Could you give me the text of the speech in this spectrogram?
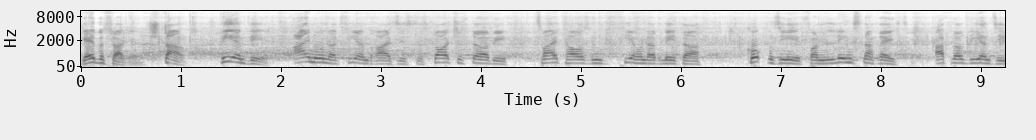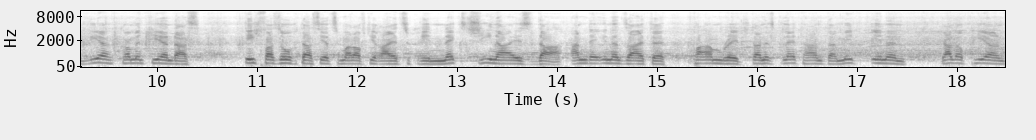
Gelbe Flagge, Start. BMW 134. Deutsches Derby, 2400 Meter. Gucken Sie von links nach rechts, applaudieren Sie, wir kommentieren das. Ich versuche das jetzt mal auf die Reihe zu kriegen. Next China ist da, an der Innenseite Palm Ridge, dann ist Glad Hunter mit innen galoppierend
